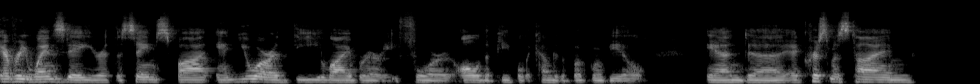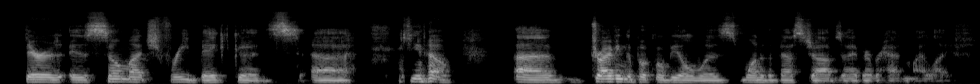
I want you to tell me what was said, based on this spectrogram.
every Wednesday you're at the same spot and you are the library for all of the people that come to the bookmobile. And uh, at Christmas time, there is so much free baked goods. Uh, you know, uh, driving the bookmobile was one of the best jobs I've ever had in my life.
